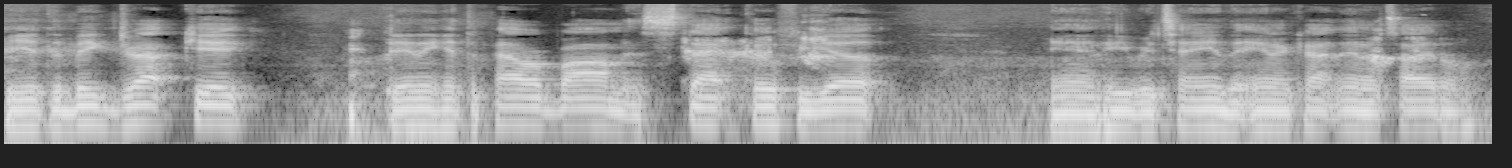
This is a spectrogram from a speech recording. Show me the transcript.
He hit the big drop kick, then he hit the power bomb and stacked Kofi up, and he retained the Intercontinental title.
